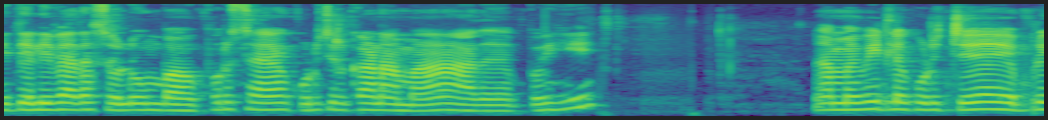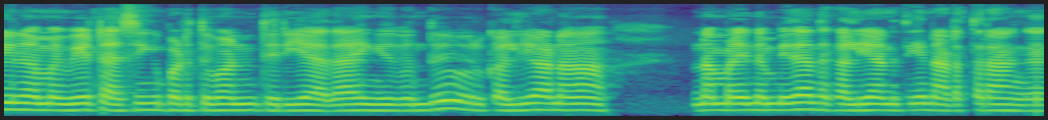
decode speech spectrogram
நீ தெளிவாக தான் சொல்லும்பா புருஷன் குடிச்சிருக்கானாமா? அதை போய் நம்ம வீட்டில் குடிச்சு எப்படி நம்ம வீட்டை அசிங்கப்படுத்துவான்னு தெரியாதா? இங்கே வந்து ஒரு கல்யாணம் நம்மளை நம்பி தான் அந்த கல்யாணத்தையே நடத்துகிறாங்க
